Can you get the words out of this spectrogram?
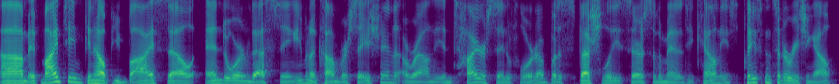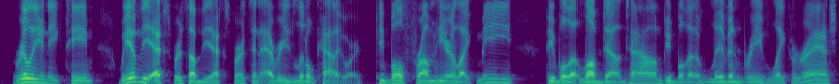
Um, if my team can help you buy, sell, and or investing, even a conversation around the entire state of Florida, but especially Sarasota, Manatee counties, please consider reaching out. Really unique team. We have the experts of the experts in every little category. People from here like me, people that love downtown, people that have live and breathe Lakewood Ranch,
